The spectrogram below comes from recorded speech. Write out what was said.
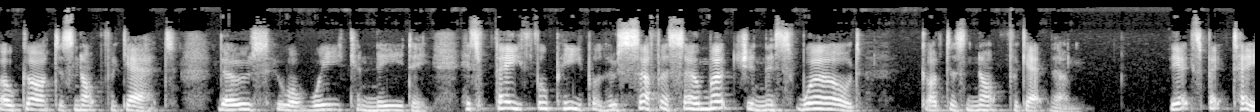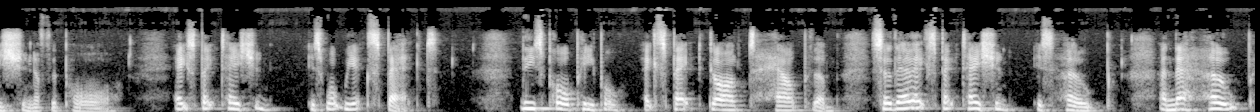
O God does not forget those who are weak and needy, his faithful people who suffer so much in this world God does not forget them. The expectation of the poor. Expectation is what we expect. These poor people expect God to help them. So their expectation is hope. And their hope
